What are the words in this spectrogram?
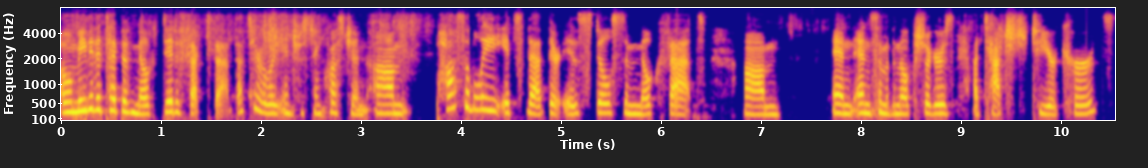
Oh, maybe the type of milk did affect that. That's a really interesting question. Um, possibly it's that there is still some milk fat um, and, and some of the milk sugars attached to your curds.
